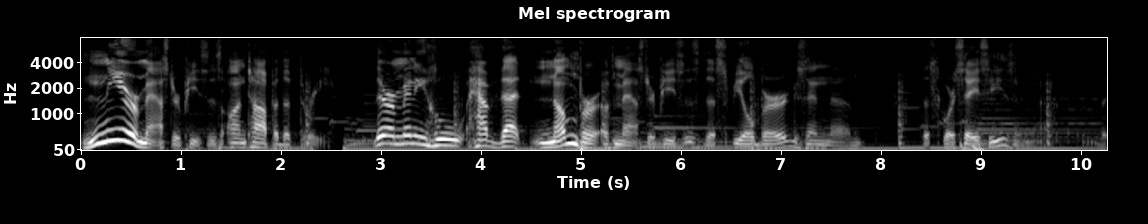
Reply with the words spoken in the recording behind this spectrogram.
near masterpieces on top of the three. There are many who have that number of masterpieces the Spielbergs and um, the Scorseses and uh, the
